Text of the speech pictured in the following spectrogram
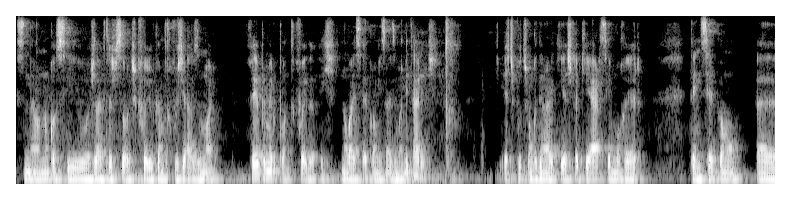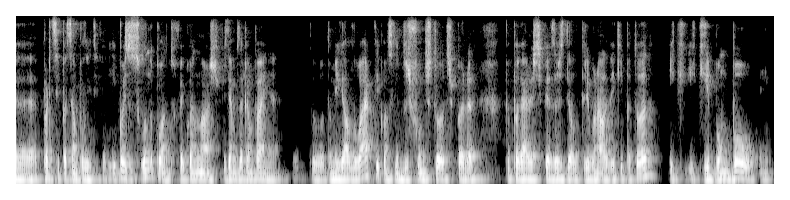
senão não consigo ajudar estas pessoas, que foi o campo de refugiados de memória. Foi o primeiro ponto, que foi de não vai ser com missões humanitárias. Estes putos vão continuar aqui a esfaquear-se e a morrer, tem de ser com uh, participação política. E depois o segundo ponto foi quando nós fizemos a campanha do, do, Miguel Duarte e conseguimos os fundos todos para, para pagar as despesas dele, do tribunal e da equipa toda, e que, e que bombou em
